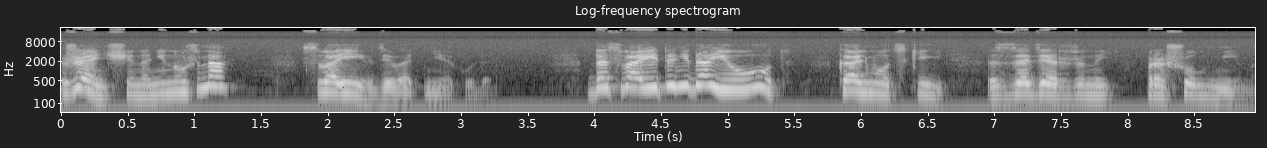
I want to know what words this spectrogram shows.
«Женщина не нужна?» Своих девать некуда. Да свои-то не дают, Кальмутский с задержанной прошел мимо.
